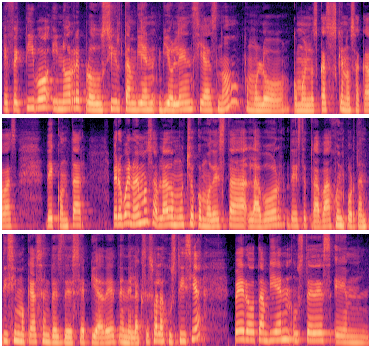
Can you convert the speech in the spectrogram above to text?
efectivo y no reproducir también violencias, ¿no? Como lo, como en los casos que nos acabas de contar. Pero bueno, hemos hablado mucho como de esta labor, de este trabajo importantísimo que hacen desde CEPIADET en el acceso a la justicia, pero también ustedes em,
